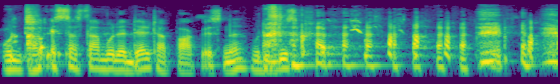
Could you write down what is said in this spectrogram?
und aber ist das da, wo der Delta Park ist, ne? Wo die Disco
